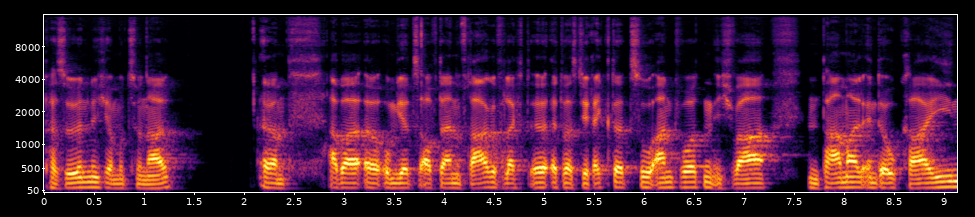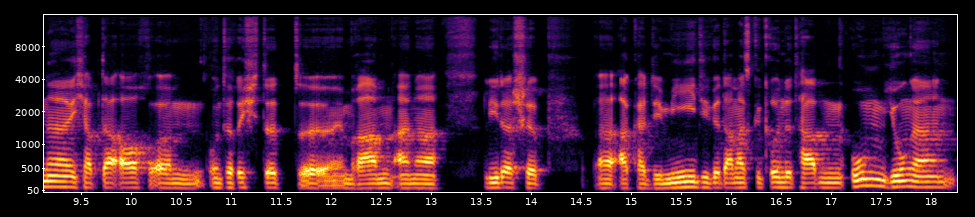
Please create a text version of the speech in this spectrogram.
persönlich, emotional. Ähm, aber äh, um jetzt auf deine Frage vielleicht äh, etwas direkter zu antworten, ich war ein paar Mal in der Ukraine. Ich habe da auch ähm, unterrichtet äh, im Rahmen einer Leadership Akademie, die wir damals gegründet haben, um jungen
